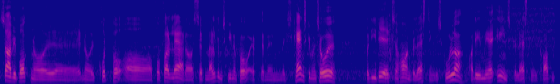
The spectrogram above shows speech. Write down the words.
så har vi brugt noget, øh, noget krudt på at få folk lært at sætte malkemaskiner på efter den meksikanske metode, fordi det er ikke så hård en belastning ved skuldre, og det er mere ens belastning i kroppen.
